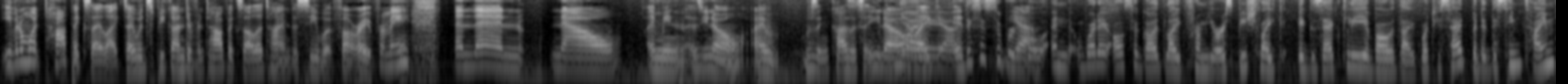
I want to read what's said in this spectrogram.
even what topics I liked. I would speak on different topics all the time to see what felt right for me. And then now I mean, as you know, I was in Kazakhstan. You know, yeah, like yeah, yeah. this is super cool. And what I also got like from your speech, like exactly about like what you said, but at the same time,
